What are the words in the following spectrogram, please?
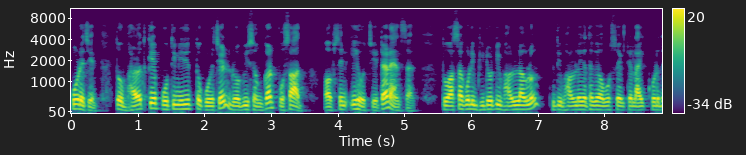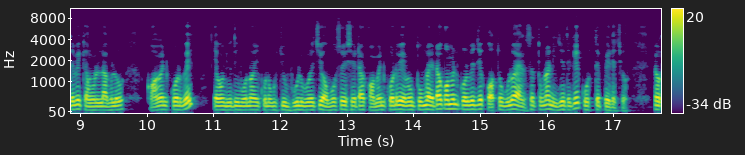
করেছেন? তো ভারতকে প্রতিনিধিত্ব করেছেন রবিশঙ্কর প্রসাদ। অপশন এ হচ্ছে এটার অ্যান্সার তো আশা করি ভিডিওটি ভালো লাগল। যদি ভালো লেগে থাকে অবশ্যই একটা লাইক করে দেবে, কেমন লাগল কমেন্ট করবে। এবং যদি মনে হয় কোনো কিছু ভুল বলেছি, অবশ্যই সেটা কমেন্ট করবে এবং তোমরা এটাও কমেন্ট করবে যে কতগুলো অ্যান্সার তোমরা নিজে থেকে করতে পেরেছ। এবং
